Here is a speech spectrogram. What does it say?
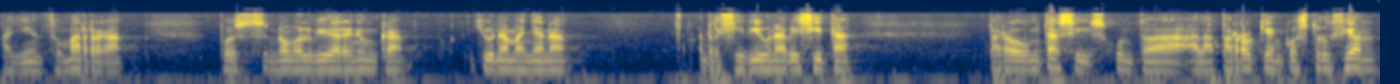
allí en Zumárraga, pues no me olvidaré nunca que una mañana recibí una visita, para un taxis junto a, la parroquia en construcción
